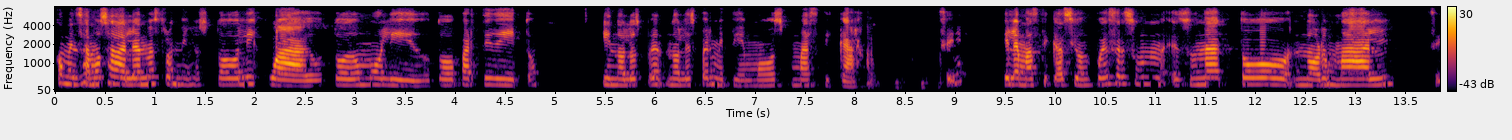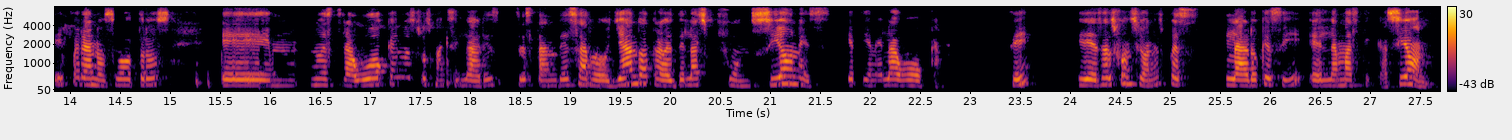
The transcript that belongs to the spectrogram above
comenzamos a darle a nuestros niños todo licuado, todo molido, todo partidito y no, los, no les permitimos masticar. ¿sí? Y la masticación pues es un, es un acto normal ¿sí? para nosotros. Eh, nuestra boca y nuestros maxilares se están desarrollando a través de las funciones que tiene la boca. ¿sí? Y de esas funciones pues claro que sí, es la masticación.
